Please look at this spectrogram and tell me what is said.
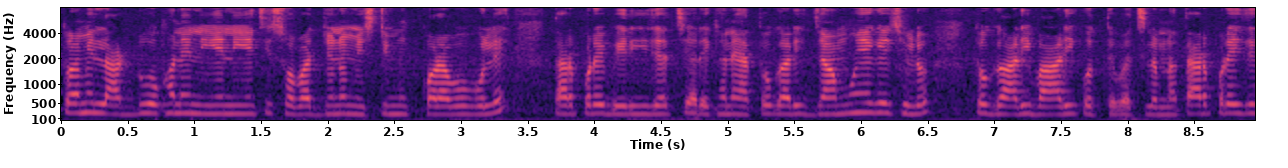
তো আমি লাড্ডু ওখানে নিয়ে নিয়েছি, সবার জন্য মিষ্টি মুখ করাবো বলে। তারপরে বেরিয়ে যাচ্ছি আর এখানে এত গাড়ির জাম হয়ে গেছিল, তো গাড়ি বাড়ি করতে পারছিলাম না। তারপরে এই যে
